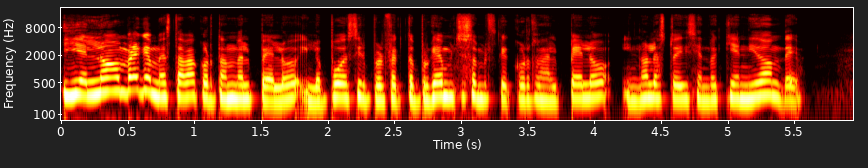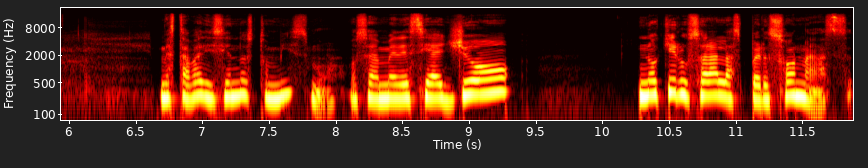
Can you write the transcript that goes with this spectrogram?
Y el hombre que me estaba cortando el pelo, y lo puedo decir perfecto porque hay muchos hombres que cortan el pelo y no le estoy diciendo quién ni dónde, me estaba diciendo esto mismo. O sea, me decía, yo no quiero usar a las personas,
